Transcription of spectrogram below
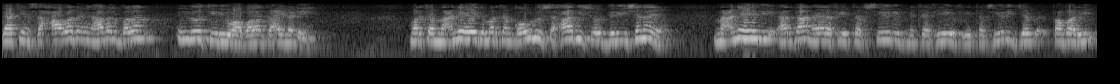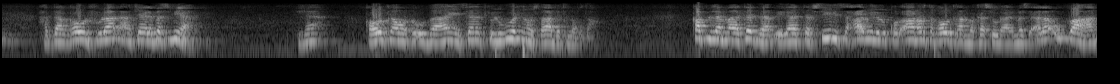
laakiin saxaabada in hadal badan in loo tiiriyo waa badanta ayna dhihin. Marka macnaheedi markan qowlu saxaabi soo dariishanayo macnaheedii haddaan helo fi tafsiiri ibni kathiir fi tafsiiri j tabari haddaan qowl fulan aan ka helo bas miya la qowlkan wuxuu u baahan yahay sanadka lagu wari inuu haabit noqda qabla maa tadhab ilaa tafsiiri saxaabi lilqur'aan. Horta qawlkaan ma ka sugnaay mas'ala u baahan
